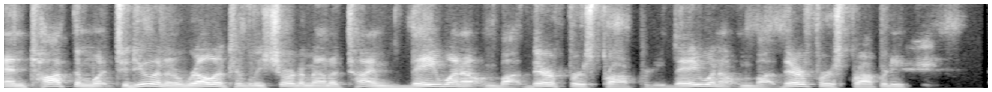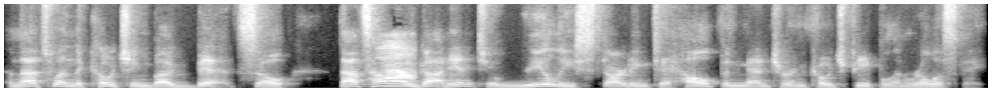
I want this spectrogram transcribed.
and taught them what to do in a relatively short amount of time. They went out and bought their first property. They went out and bought their first property. And that's when the coaching bug bit. So that's how wow. I got into really starting to help and mentor and coach people in real estate.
